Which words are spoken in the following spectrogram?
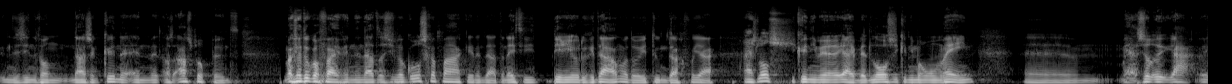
in de zin van naar zijn kunnen en met, als aanspeelpunt. Maar ik zou het ook wel fijn vinden inderdaad als je wel goals gaat maken inderdaad. Dan heeft hij die periode gedaan, waardoor je toen dacht van ja, Hij is los. je kunt niet meer, ja, je bent los, je kunt niet meer om hem heen. Ehm, ja, zullen, ja, eh,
